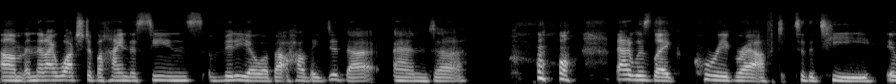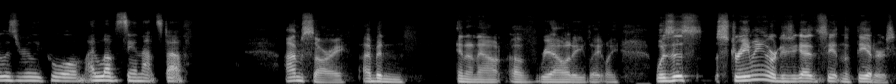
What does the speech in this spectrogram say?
Um, and then I watched a behind the scenes video about how they did that. And uh, that was like choreographed to the T. It was really cool. I love seeing that stuff. I'm sorry. I've been in and out of reality lately. Was this streaming or did you guys see it in the theaters?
